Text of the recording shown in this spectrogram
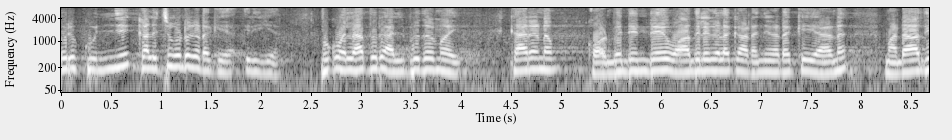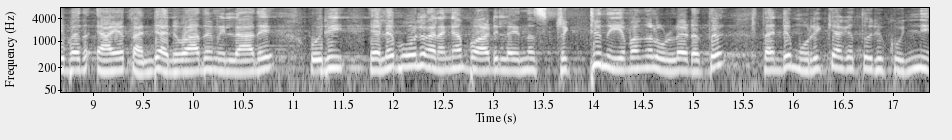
ഒരു കുഞ്ഞ് കളിച്ചുകൊണ്ട് കിടക്കുക ഇരിക്കുക. അപ്പോൾ വല്ലാത്തൊരു അത്ഭുതമായി. കാരണം കോൺവെന്റിന്റെ വാതിലുകളൊക്കെ അടഞ്ഞു കിടക്കുകയാണ്. മഠാധിപതിയായ തന്റെ അനുവാദമില്ലാതെ ഒരു ഇല പോലും അനങ്ങാൻ പാടില്ല എന്ന സ്ട്രിക്റ്റ് നിയമങ്ങൾ ഉള്ളിടത്ത് തന്റെ മുറിക്കകത്തൊരു കുഞ്ഞ്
